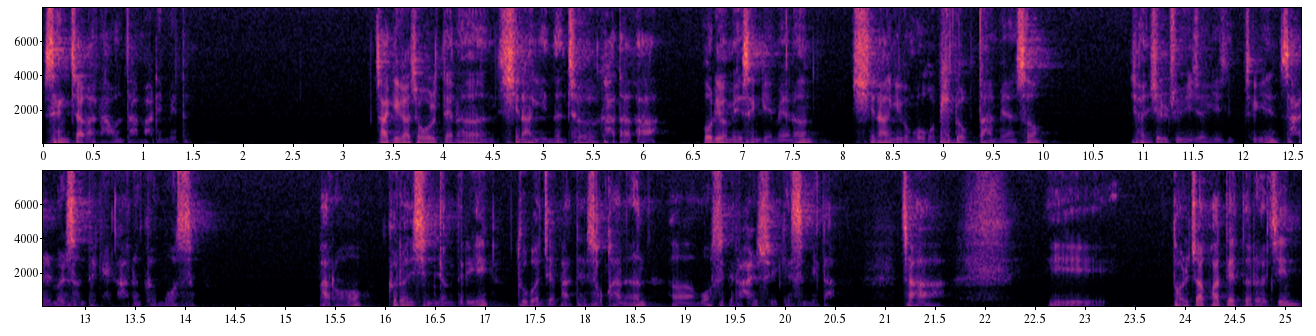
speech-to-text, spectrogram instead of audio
생자가 나온단 말입니다. 자기가 좋을 때는 신앙이 있는 척 하다가 어려움이 생기면은 신앙이고 뭐고 필요 없다 하면서 현실주의적인 삶을 선택해 가는 그 모습. 바로 그런 심령들이 두 번째 밭에 속하는 어, 모습이라 할 수 있겠습니다. 자, 이 돌짝밭에 떨어진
